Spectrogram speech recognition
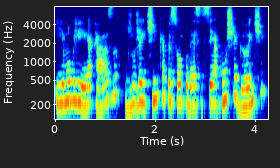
E imobiliei a casa de um jeitinho que a pessoa pudesse ser aconchegante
